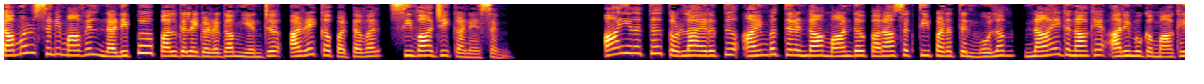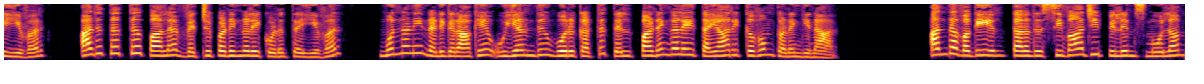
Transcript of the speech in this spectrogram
தமிழ் சினிமாவில் நடிப்பு பல்கலைக்கழகம் என்று அழைக்கப்பட்டவர் சிவாஜி கணேசன். ஆயிரத்து தொள்ளாயிரத்து ஐம்பத்திரண்டாம் ஆண்டு பராசக்தி படத்தின் மூலம் நாயகனாக அறிமுகமாக இவர் அடுத்தடுத்த பல வெற்றிப்படங்களை கொடுத்த இவர் முன்னணி நடிகராக உயர்ந்து ஒரு கட்டத்தில் படங்களை தயாரிக்கவும் தொடங்கினார். அந்த வகையில் தனது சிவாஜி பிலிம்ஸ் மூலம்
